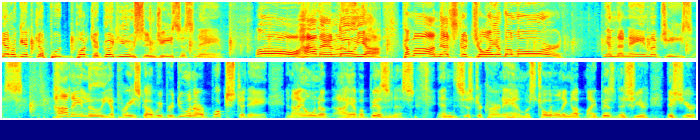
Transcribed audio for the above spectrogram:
it'll get to put, put to good use in Jesus' name. Oh, hallelujah. Come on, that's the joy of the Lord in the name of Jesus. Hallelujah. Praise God. We were doing our books today, and I own a I have a business. And Sister Carnahan was totaling up my business year this year.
